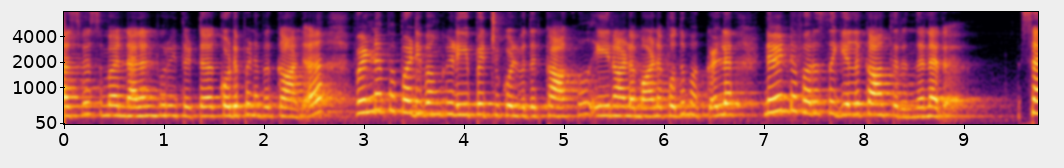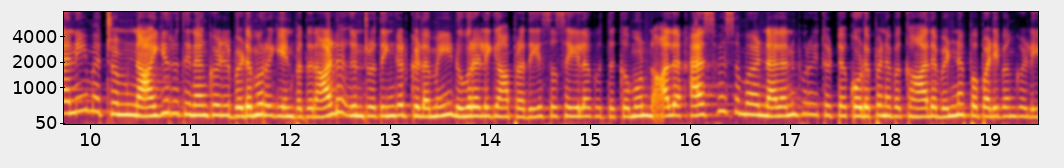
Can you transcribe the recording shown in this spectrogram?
அஸ்வஸ்மர் நலன்புரி திட்ட கொடுப்பனவுக்கான விண்ணப்ப படிவங்களை பெற்றுக்கொள்வதற்காக ஏராளமான பொதுமக்கள் நீண்ட வரிசையில் காத்திருந்தனர். சனி மற்றும் ஞாயிறு தினங்கள் விடுமுறை என்பதனால் இன்று திங்கட்கிழமை நுவரலியா பிரதேச செயலகத்துக்கு முன்னால் அஸ்வசம நலன்புரை திட்ட கொடுப்பனவுக்கான விண்ணப்ப படிவங்களை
